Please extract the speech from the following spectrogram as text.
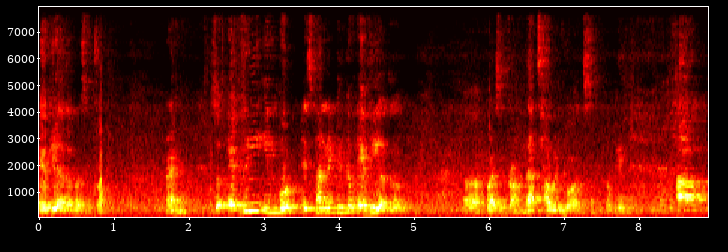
every other perceptron right? So every input is connected to every other uh, perceptron. That's how it works okay? Uh,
